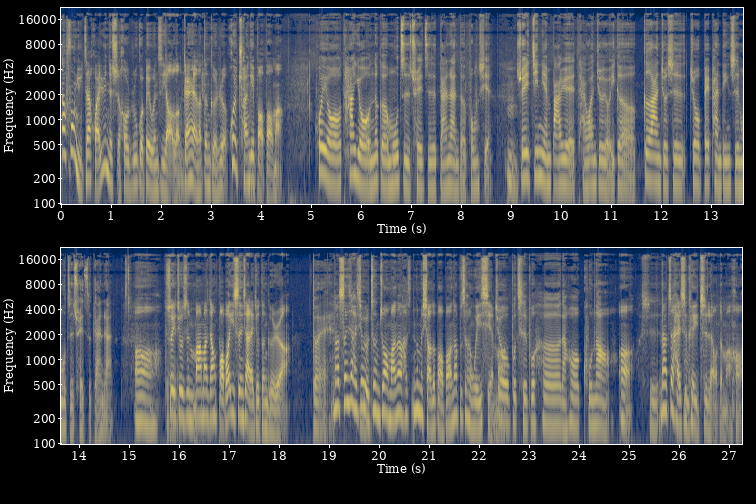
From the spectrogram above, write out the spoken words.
那妇女在怀孕的时候，如果被蚊子咬了，感染了登革热，会传给宝宝吗？会有，它有那个母子垂直感染的风险。嗯，所以今年八月台湾就有一个个案，就是就被判定是母子垂直感染。哦，所以就是妈妈，然后宝宝一生下来就登革热啊。对，那生下来就有症状吗？那还那么小的宝宝，那不是很危险吗？就不吃不喝，然后哭闹。嗯，是。那这还是可以治疗的嘛？哈，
